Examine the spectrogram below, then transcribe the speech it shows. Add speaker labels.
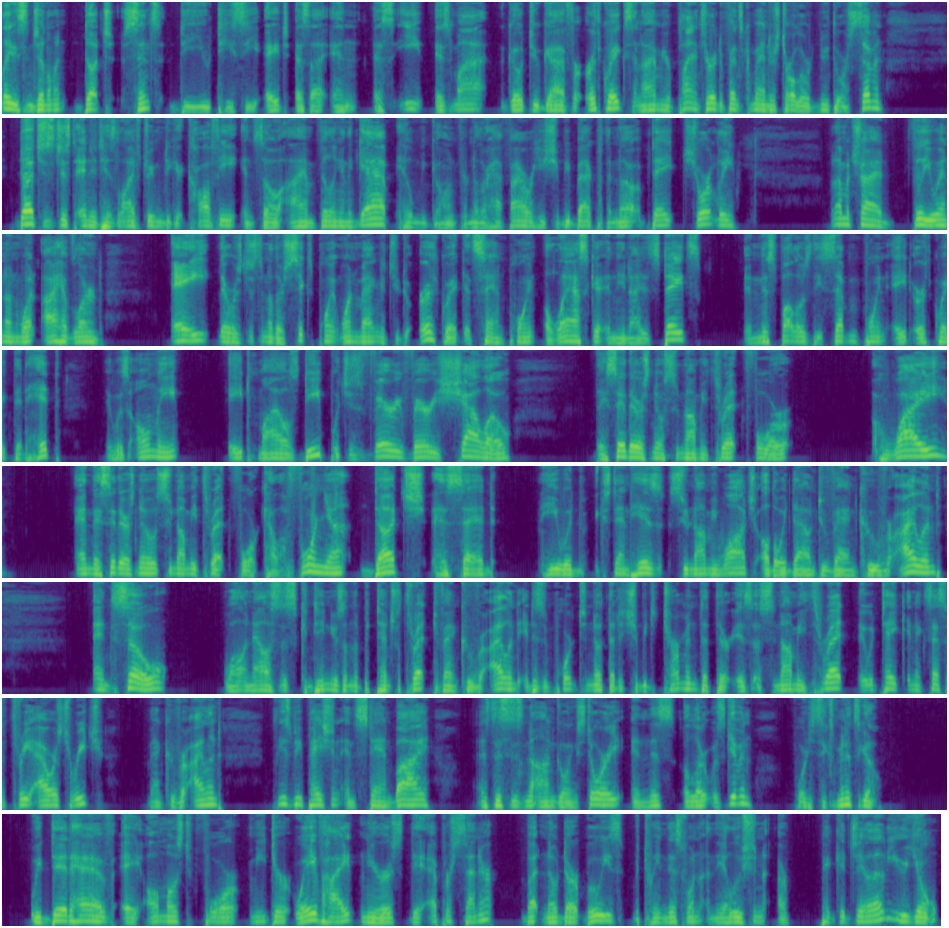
Speaker 1: Ladies and gentlemen, Dutch Sinse, D U T C H S I N S E, is my go to guy for earthquakes, and I'm your planetary defense commander, Star Lord Nuthor 7. Dutch has just ended his live stream to get coffee, and so I am filling in the gap. He'll be gone for another half hour. He should be back with another update shortly. But I'm going to try and fill you in on what I have learned. A, there was just another 6.1 magnitude earthquake at Sand Point, Alaska, in the United States, and this follows the 7.8 earthquake that hit it was only eight miles deep, which is very, very shallow. They say there is no tsunami threat for Hawaii, and they say there's no tsunami threat for California. Dutch has said he would extend his tsunami watch all the way down to Vancouver Island. And so, while analysis continues on the potential threat to Vancouver Island, it is important to note that it should be determined that there is a tsunami threat. It would take in excess of three hours to reach Vancouver Island. Please be patient and stand by, as this is an ongoing story, and this alert was given 46 minutes ago. We did have a almost four meter wave height nearest the epicenter, but no DART buoys between this one and the Aleutian Archipelago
